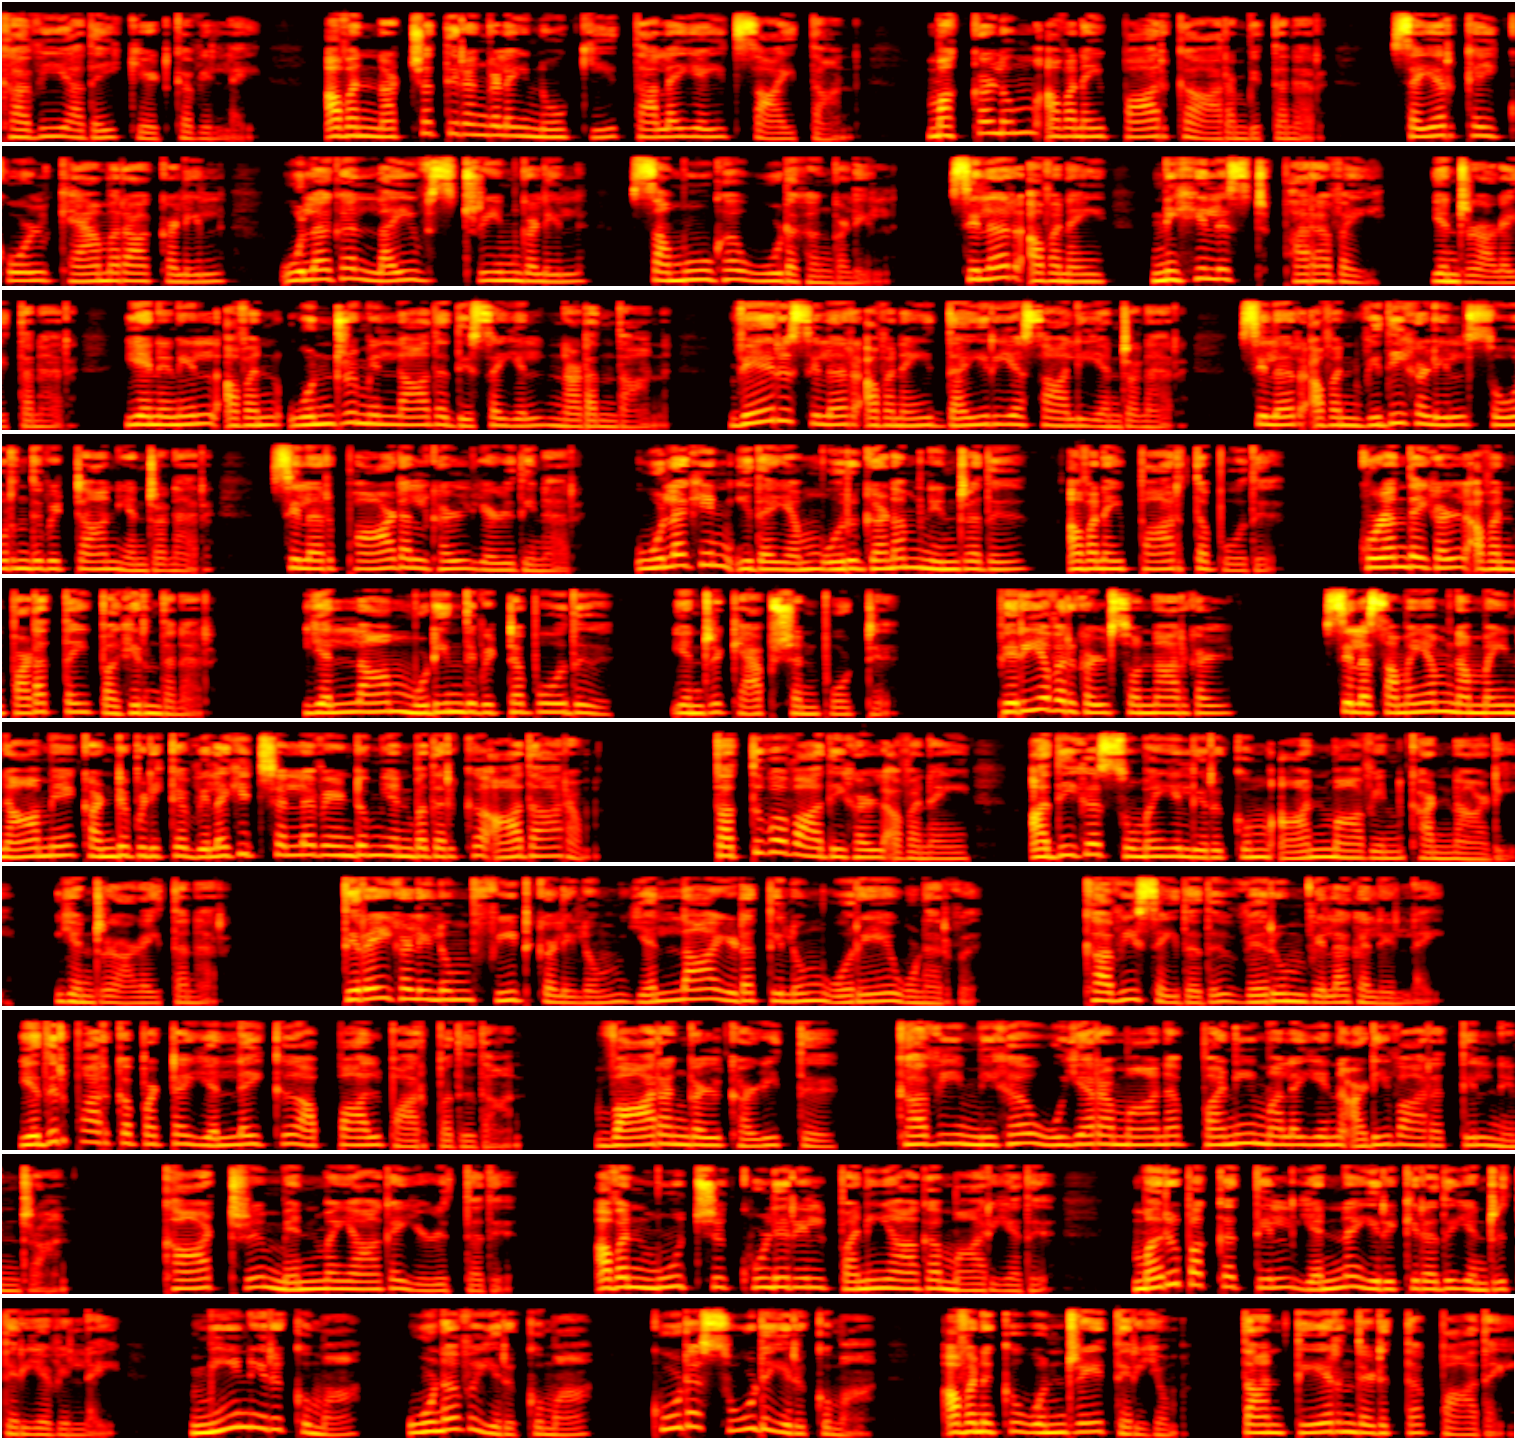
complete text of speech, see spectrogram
கவி அதை கேட்கவில்லை. அவன் நட்சத்திரங்களை நோக்கி தலையை சாய்த்தான். மக்களும் அவனை பார்க்க ஆரம்பித்தனர். செயற்கைக்கோள் கேமராக்களில் உலக லைவ் ஸ்ட்ரீம்களில் சமூக ஊடகங்களில். சிலர் அவனை நிஹிலிஸ்ட் பறவை என்று அழைத்தனர். ஏனெனில் அவன் ஒன்றுமில்லாத திசையில் நடந்தான். வேறு சிலர் அவனை தைரியசாலி என்றனர். சிலர் அவன் விதிகளில் சோர்ந்துவிட்டான் என்றனர். சிலர் பாடல்கள் எழுதினர். உலகின் இதயம் ஒரு கணம் நின்றது அவனை பார்த்தபோது. குழந்தைகள் அவன் படத்தை பகிர்ந்தனர். எல்லாம் முடிந்துவிட்டபோது என்று கேப்ஷன் போட்டு பெரியவர்கள் சொன்னார்கள் சில சமயம் நம்மை நாமே கண்டுபிடிக்க விலகிச் செல்ல வேண்டும் என்பதற்கு ஆதாரம். தத்துவவாதிகள் அவனை அதிக சுமையில் இருக்கும் ஆன்மாவின் கண்ணாடி என்று அழைத்தனர். திரைகளிலும் ஃபீட்களிலும் எல்லா இடத்திலும் ஒரே உணர்வு. கவி செய்தது வெறும் விலகல் இல்லை. எதிர்பார்க்கப்பட்ட எல்லைக்கு அப்பால் பார்ப்பதுதான். வாரங்கள் கழித்து கவி மிக உயரமான பனிமலையின் அடிவாரத்தில் நின்றான். காற்று மென்மையாக இழுத்தது. அவன் மூச்சு குளிரில் பனியாக மாறியது. மறுபக்கத்தில் என்ன இருக்கிறது என்று தெரியவில்லை. மீன் இருக்குமா? உணவு இருக்குமா? கூட சூடு இருக்குமா? அவனுக்கு ஒன்றே தெரியும். தான் தேர்ந்தெடுத்த பாதை.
